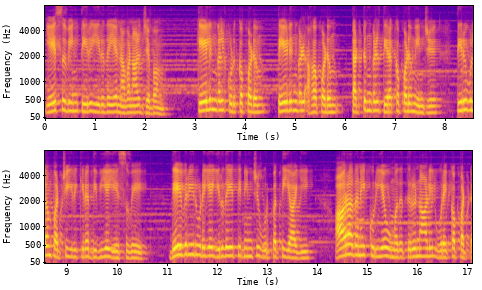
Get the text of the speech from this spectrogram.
இயேசுவின் திரு இருதய நவநாள் ஜெபம். கேளுங்கள் கொடுக்கப்படும் தேடுங்கள் அகப்படும் தட்டுங்கள் திறக்கப்படும் என்று திருவுளம் பற்றியிருக்கிற திவ்ய இயேசுவே தேவரீருடைய இருதயத்தினின்று உற்பத்தியாகி ஆராதனைக்குரிய உமது திருநாளில் உரைக்கப்பட்ட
